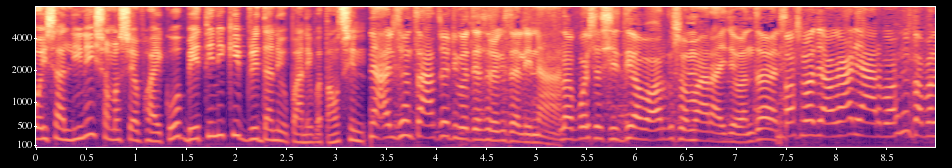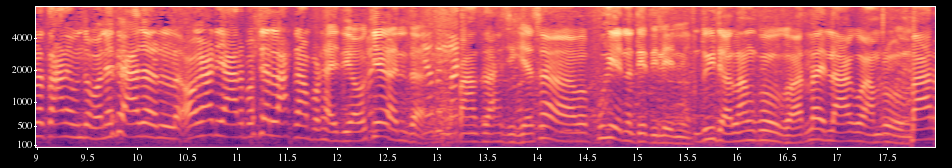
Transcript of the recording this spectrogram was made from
पैसा लिने समस्या भएको बेतिनीकी वृद्धा नेउपाने बताउँछिन्। अहिलेसम्म चारचोटि भयो तेस्रो किस्ता लिन। ल पैसा सिद्धि अब अर्को सोमबार आइज भन्छ दस बजे अगाडि आएर बस्नु तपाईँलाई चाँडै हुन्छ भने थियो। आज अगाडि आएर बस्यो लाखमा पठाइदियो। अब के गर्ने त? पाँच लाख झिकिया छ अब पुगेन त्यतिले नि। दुई ढलानको घरलाई लाग्यो हाम्रो बाह्र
